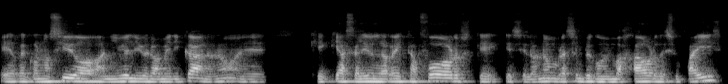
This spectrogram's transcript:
eh, reconocido a nivel iberoamericano, ¿no? que, ha salido en la revista Forbes, que, se lo nombra siempre como embajador de su país.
